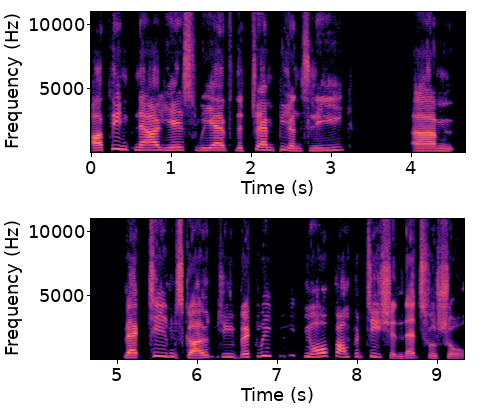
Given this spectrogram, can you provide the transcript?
I think now, yes, we have the Champions League um, that teams go to, but we need more competition, that's for sure.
